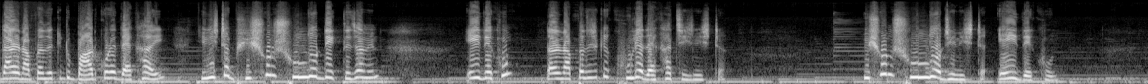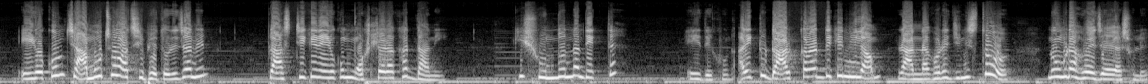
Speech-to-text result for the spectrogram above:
দাঁড়ান, আপনাদেরকে একটু বার করে দেখাই। জিনিসটা ভীষণ সুন্দর দেখতে, জানেন? এই দেখুন, দাঁড়ান, আপনাদেরকে খুলে দেখাচ্ছি জিনিসটা। ভীষণ সুন্দর জিনিসটা, এই দেখুন। এইরকম চামচও আছে ভেতরে, জানেন? প্লাস্টিকের এরকম মশলা রাখার দানি। কি সুন্দর না দেখতে? এই দেখুন, আর একটু ডার্ক কালার দেখে নিলাম, রান্নাঘরের জিনিস তো, নোংরা হয়ে যায় আসলে।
